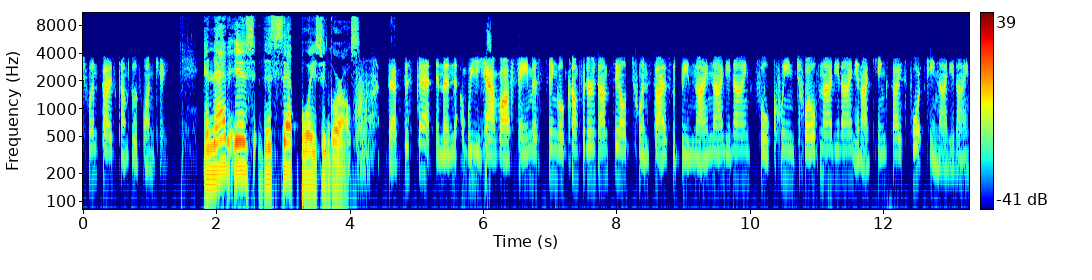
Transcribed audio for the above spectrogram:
Twin size comes with one case. And that is the set, boys and girls. That's the set. And then we have our famous single comforters on sale. Twin size would be nine ninety nine, full queen twelve ninety nine, and our king size fourteen ninety nine.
